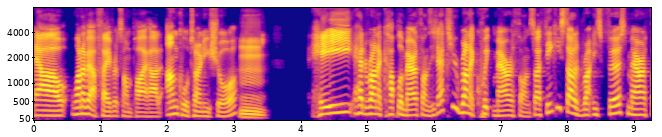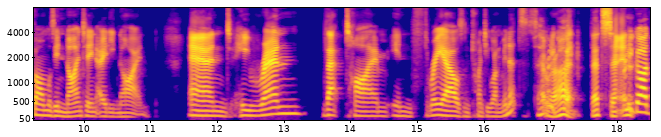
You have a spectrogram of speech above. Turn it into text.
our one of our favorites on Pie Hard, Uncle Tony Shaw. mm, He had run a couple of marathons. He'd actually run a quick marathon. So I think he started run, his first marathon was in 1989. And he ran that time in three hours and 21 minutes. is that Pretty right? quick. That's Pretty good.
